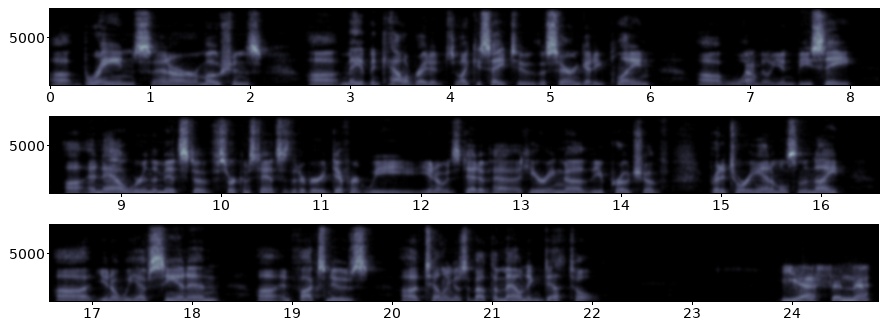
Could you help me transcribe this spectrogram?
uh, brains and our emotions uh, may have been calibrated, like you say, to the Serengeti plain uh, 1 million BC. Uh, and now we're in the midst of circumstances that are very different. We, you know, instead of ha- hearing uh, the approach of predatory animals in the night, uh, you know, we have CNN and Fox News telling us about the mounting death toll. Yes, and that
